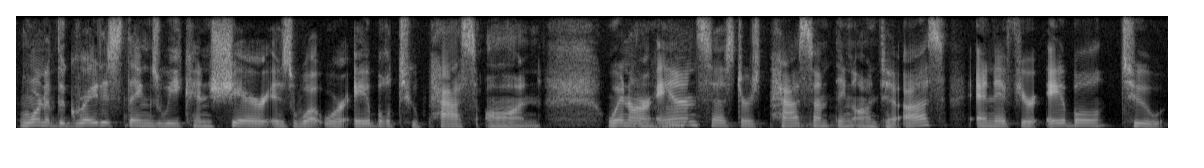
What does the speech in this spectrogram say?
one of the greatest things we can share is what we're able to pass on. When our mm-hmm. ancestors pass something on to us, and if you're able to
